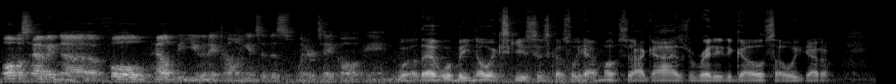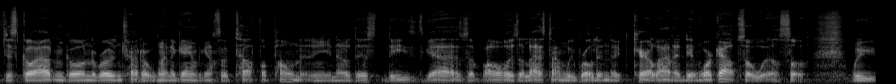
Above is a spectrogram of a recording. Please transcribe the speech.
almost having a full, healthy unit going into this winner take all game? Well, there will be no excuses because we have most of our guys ready to go. So we gotta just go out and go on the road and try to win a game against a tough opponent. And you know, this these guys have always. The last time we rolled into Carolina, it didn't work out so well. So we,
